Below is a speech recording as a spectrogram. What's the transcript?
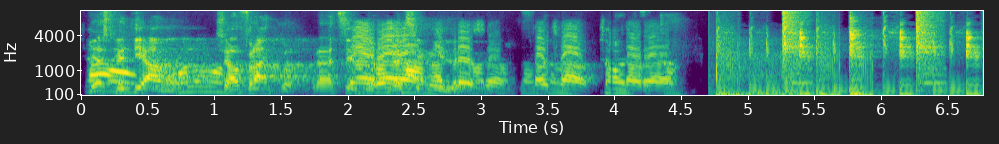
Ciao, ti aspettiamo. Ciao Franco, grazie, ciao, grazie mille. Ciao, ciao, ciao. ciao, ciao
